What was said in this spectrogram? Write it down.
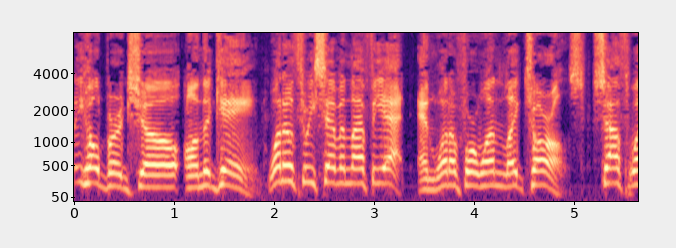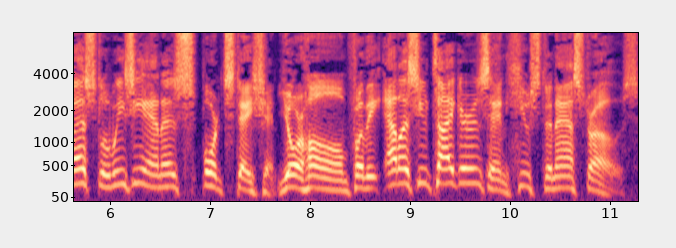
Jordy Hultberg Show on the game. 1037 Lafayette and 1041 Lake Charles, Southwest Louisiana's sports station. Your home for the LSU Tigers and Houston Astros.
